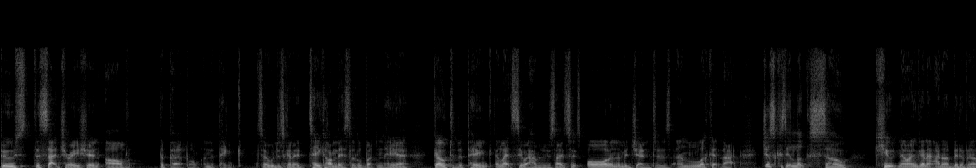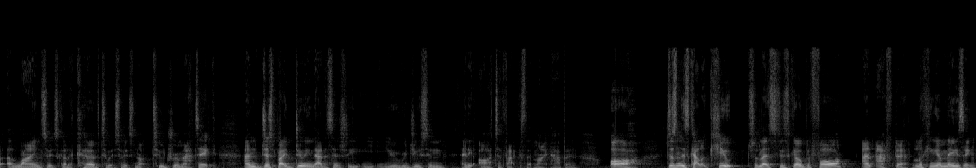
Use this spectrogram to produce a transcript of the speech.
boost the saturation of the purple and the pink. So we're just gonna take on this little button here, go to the pink, and let's see what happens inside. So it's all in the magentas, and look at that. Just because it looks so cute. Now I'm gonna add a bit of a, a line so it's got a curve to it so it's not too dramatic. And just by doing that, essentially, you're reducing any artifacts that might happen. Oh, doesn't this cat look cute? So let's just go before and after, looking amazing.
